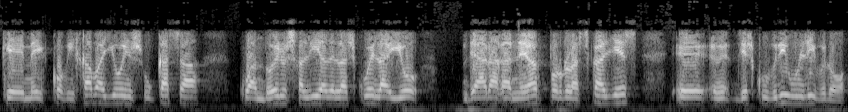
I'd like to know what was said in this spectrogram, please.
que me cobijaba yo en su casa cuando él salía de la escuela y yo de araganear por las calles, eh, eh, descubrí un libro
